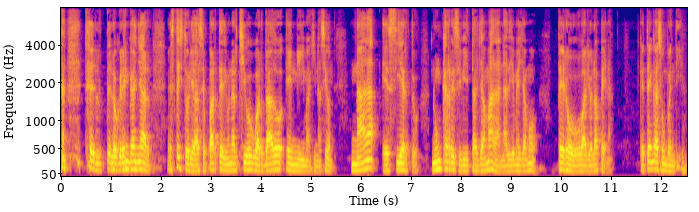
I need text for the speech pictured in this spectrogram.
te, logré engañar. Esta historia hace parte de un archivo guardado en mi imaginación. Nada es cierto. Nunca recibí tal llamada, nadie me llamó, pero valió la pena. Que tengas un buen día.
